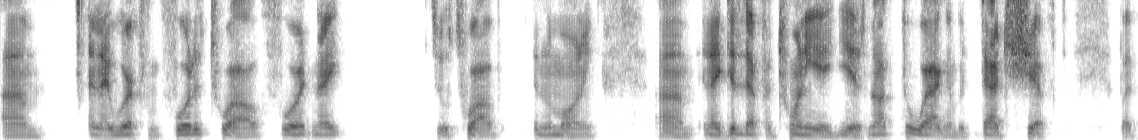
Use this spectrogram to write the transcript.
um, and I worked from four to twelve, four at night to twelve in the morning, um, and I did that for 28 years. Not the wagon, but that shift. But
